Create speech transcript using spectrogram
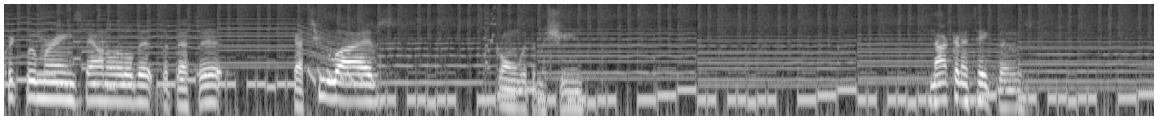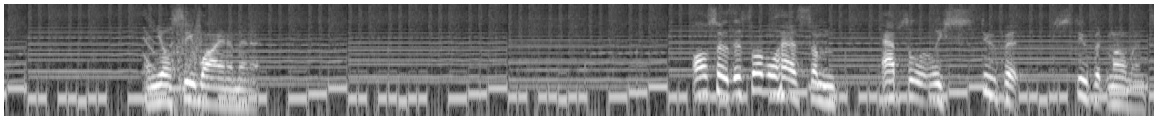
Quick boomerangs down a little bit, but that's it. Got two lives. Going with the machine. Not gonna take those. And you'll see why in a minute. Also, this level has some absolutely stupid, stupid moments.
